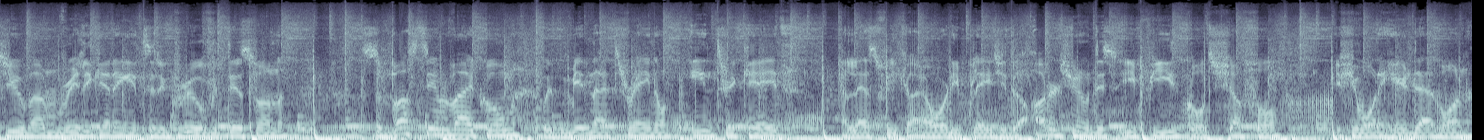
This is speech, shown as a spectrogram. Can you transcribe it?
I'm really getting into the groove with this one. Sebastian Weikum with Midnight Train on Intricate. And last week I already played you the other tune of this EP called Shuffle. If you want to hear that one,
